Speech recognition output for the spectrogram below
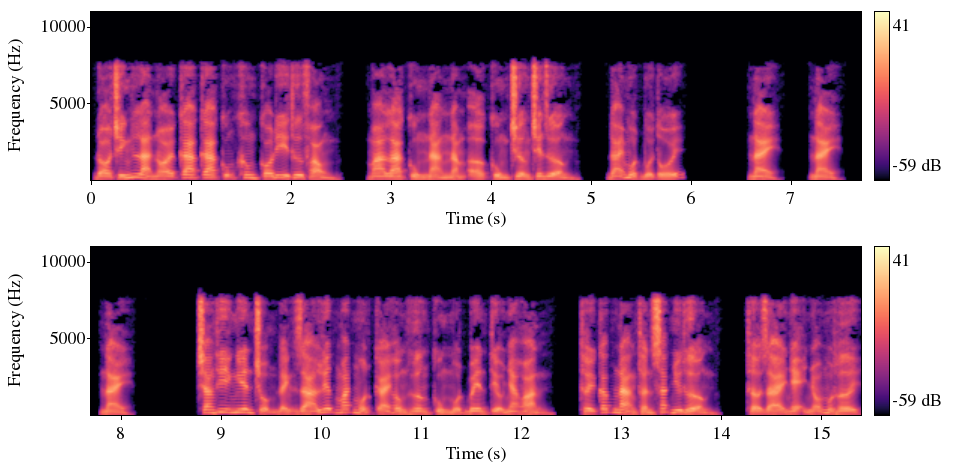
Đó chính là nói ca ca cũng không có đi thư phòng, mà là cùng nàng nằm ở cùng trương trên giường, đãi một buổi tối. Này, này, này. Trang thi nghiên trộm đánh giá liếc mắt một cái hồng hương cùng một bên tiểu nha hoàn, thấy các nàng thần sắc như thường, thở dài nhẹ nhõm một hơi.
